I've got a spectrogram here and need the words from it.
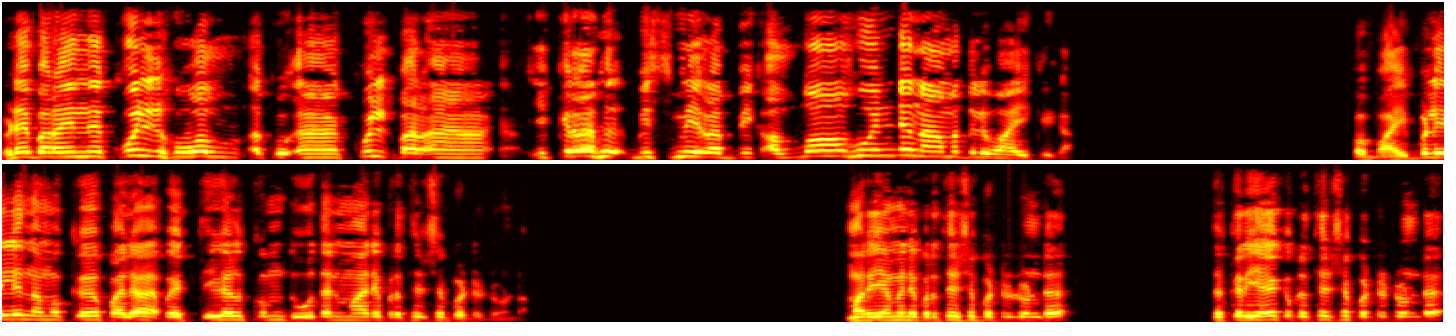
ഇവിടെ പറയുന്ന കുൽ ഹുവ കുൽ ഇക്രഹ് ബിസ്മി റബ്ബിക് അള്ളാഹുവിന്റെ നാമത്തിൽ വായിക്കുക. ഇപ്പൊ ബൈബിളിൽ നമുക്ക് പല വ്യക്തികൾക്കും ദൂതന്മാര് പ്രത്യക്ഷപ്പെട്ടിട്ടുണ്ട്. മറിയമ്മന് പ്രത്യക്ഷപ്പെട്ടിട്ടുണ്ട്. സക്രിയക്ക് പ്രത്യക്ഷപ്പെട്ടിട്ടുണ്ട്.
